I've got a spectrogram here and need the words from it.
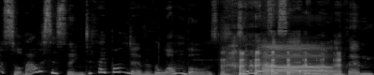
that's sort of Alice's thing. Did they bond over the wombles? So there's a certain amount of um,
